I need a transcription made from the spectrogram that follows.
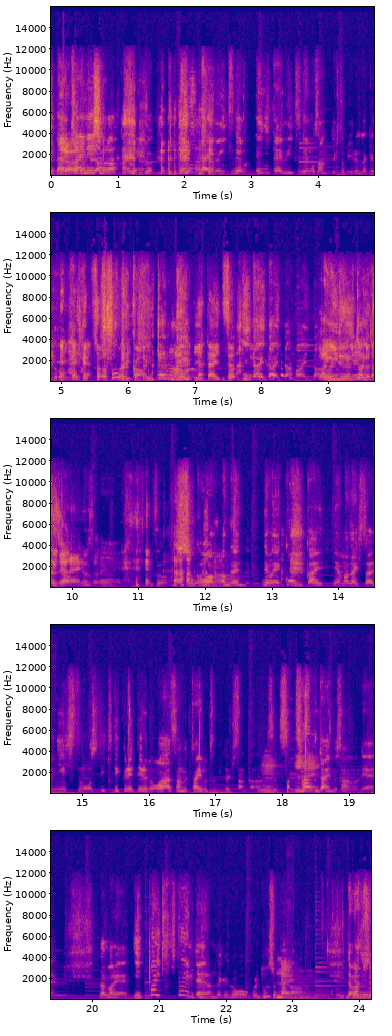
ニタイム。解明してもらおう、エニタイムいつでも、エニタイムいつでもさんっていう人もいるんだけど、そうそうか、いたな。いたいた。いたいたいた、まいた。あいるいたいたいたじゃないのそれ。うんそう。一緒わかんないんだよでもね、今回山崎さんに質問してきてくれてるのはサムタイム時々さんからですサムタイムさんはね、なんかね、いっぱい聞きたいみたいなんだけど、これどうしようかな。はじゃあまず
